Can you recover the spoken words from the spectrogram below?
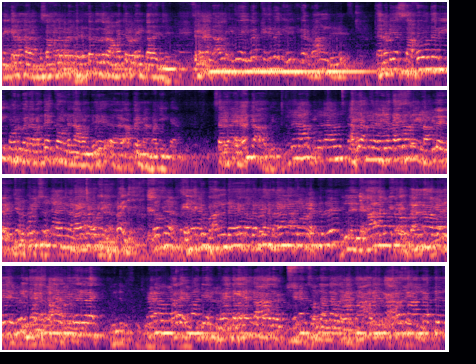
நிக்கிறேன் சம்பந்தப்பட்ட பெருந்தொடர் அமைச்சருடைய காலேஜ். ஏனென்றால் இது இவர் இவர் இவர் வந்து தன்னுடைய சகோதரி ஒருவரை வந்து அக்கௌண்ட் நான் வந்து அப்பாயின்மெண்ட் பண்ணியிருக்கேன். இரண்டாவது. எனக்கு வந்த அரசாங்கத்தின்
